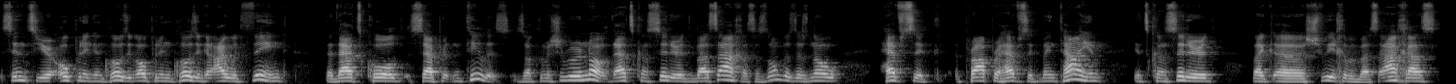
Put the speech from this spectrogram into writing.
since you're opening and closing, opening and closing, I would think that that's called separate natilas. Zakta Mishabur, no, that's considered basachas. As long as there's no hefsik, proper hefsik time, it's considered like a shvich of a basachas.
